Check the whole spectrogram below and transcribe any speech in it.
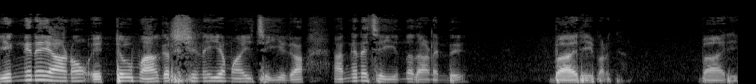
എങ്ങനെയാണോ ഏറ്റവും ആകർഷണീയമായി ചെയ്യുക അങ്ങനെ ചെയ്യുന്നതാണ് എന്ത് ഭാര്യ പറഞ്ഞ. ഭാര്യ.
